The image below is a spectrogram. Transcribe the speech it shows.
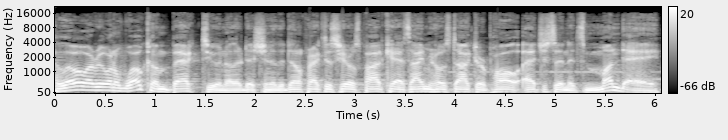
Hello, everyone, and welcome back to another edition of the Dental Practice Heroes podcast. I'm your host, Dr. Paul Etchison. It's Monday,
